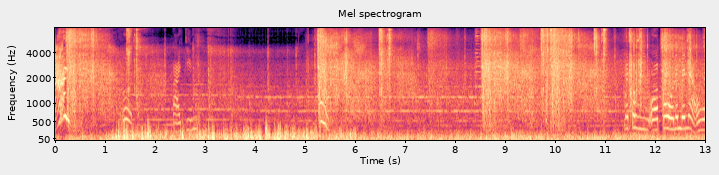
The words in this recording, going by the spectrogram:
ตายเออตายจริง ไม่ต้องยิงออโต้ได้ไหมเนี่ยโอ้โห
